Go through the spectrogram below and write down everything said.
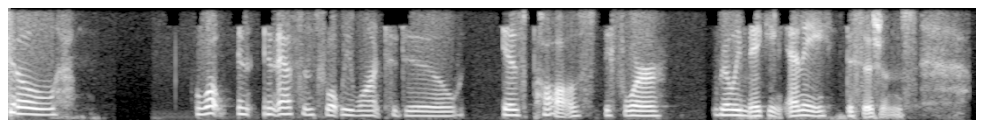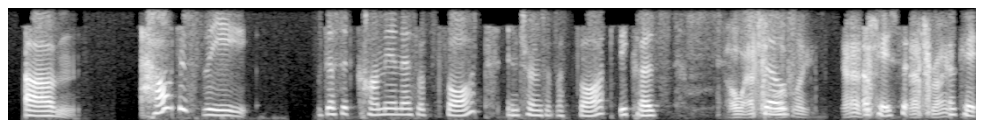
So what in, in essence what we want to do is pause before really making any decisions. Um, how does the does it come in as a thought in terms of a thought? Because oh, absolutely, so, yes, okay, so, that's right. Okay,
